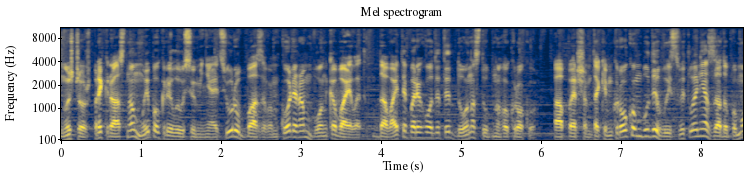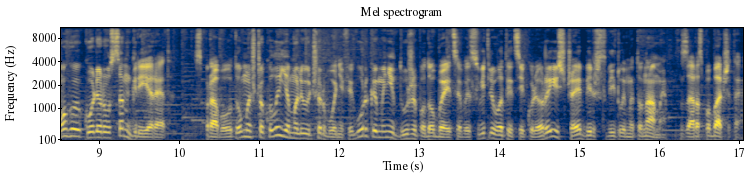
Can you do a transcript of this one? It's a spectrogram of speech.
Ну що ж, прекрасно, ми покрили усю мініатюру базовим кольором Wonka Violet. Давайте переходити до наступного кроку. А першим таким кроком буде висвітлення за допомогою кольору Sangria Red. Справа у тому, що коли я малюю червоні фігурки, мені дуже подобається висвітлювати ці кольори ще більш світлими тонами. Зараз побачите.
